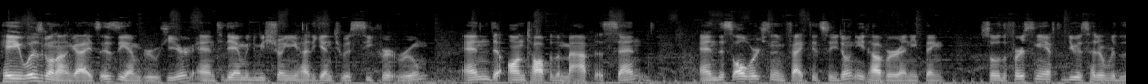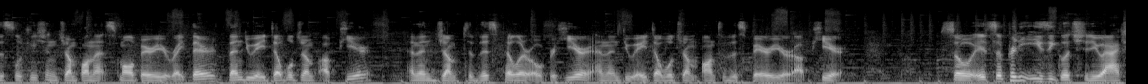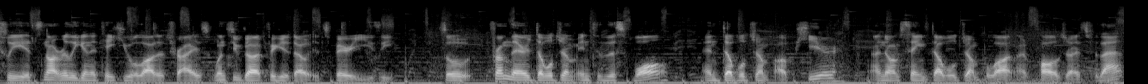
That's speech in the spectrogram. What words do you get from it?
Hey, what is going on guys? It's the MGuru here, and today I'm going to be showing you how to get into a secret room and on top of the map, ascend. And this all works in Infected, so you don't need hover or anything. So the first thing you have to do is head over to this location, jump on that small barrier right there, then do a double jump up here, and then jump to this pillar over here, and then do a double jump onto this barrier up here. So it's a pretty easy glitch to do actually, it's not really going to take you a lot of tries. Once you've got it figured out, it's very easy. So from there, double jump into this wall, and double jump up here. I know I'm saying double jump a lot, I apologize for that.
